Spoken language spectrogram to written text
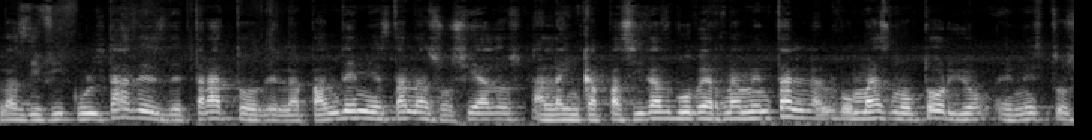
las dificultades de trato de la pandemia están asociados a la incapacidad gubernamental, algo más notorio en estos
